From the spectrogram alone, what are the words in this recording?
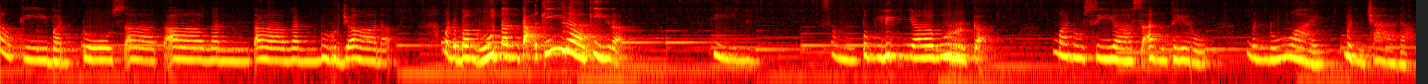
Akibat dosa tangan-tangan durjana, menebang hutan tak kira-kira. Kini sang pemiliknya murka manusia seantero menuai bencana.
